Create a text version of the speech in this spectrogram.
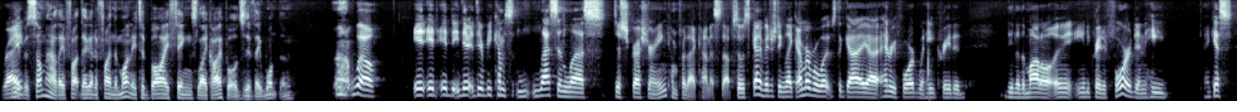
Right. yeah, but somehow they fi- they're going to find the money to buy things like iPods if they want them. well, it, it, it there, there becomes less and less discretionary income for that kind of stuff. So it's kind of interesting. Like I remember what was the guy uh, Henry Ford when he created, you know, the model. I mean, he created Ford, and he, I guess,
